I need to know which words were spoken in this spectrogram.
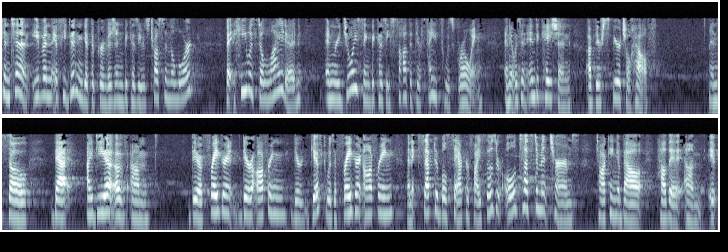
content even if he didn't get the provision because he was trusting the Lord. But he was delighted and rejoicing because he saw that their faith was growing and it was an indication of their spiritual health. And so that idea of um, their fragrant, their offering, their gift was a fragrant offering, an acceptable sacrifice. Those are Old Testament terms talking about how the um, it's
